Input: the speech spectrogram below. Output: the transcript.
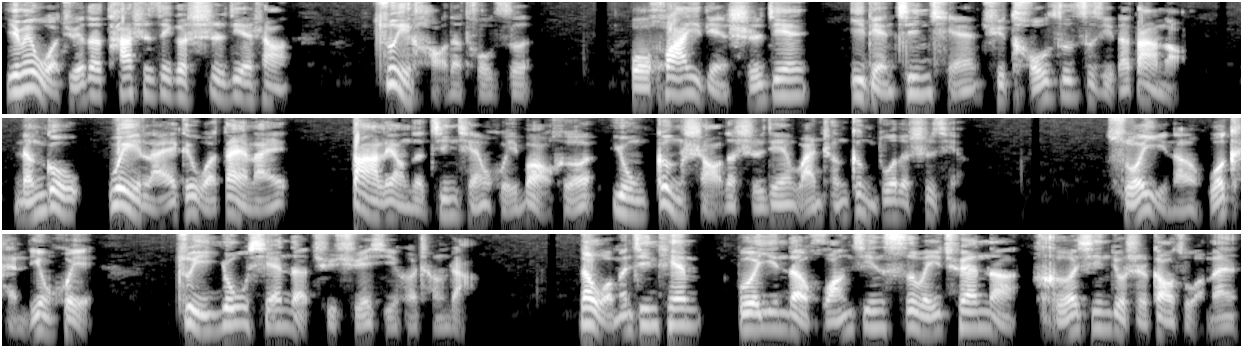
因为我觉得它是这个世界上最好的投资。我花一点时间、一点金钱去投资自己的大脑，能够未来给我带来大量的金钱回报和用更少的时间完成更多的事情。所以呢，我肯定会最优先的去学习和成长。那我们今天。播音的黄金思维圈呢，核心就是告诉我们，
